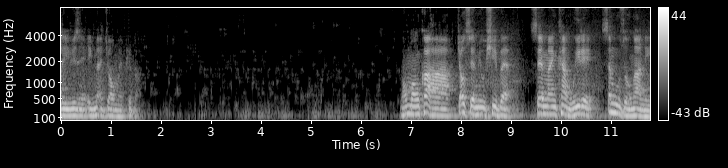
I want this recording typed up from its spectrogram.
လေးရွေးစဉ်အိမ်မက်အကြောင်းပဲဖြစ်ပါတယ်မောင်မောင်ခဟာကြောက်စဲမျိုးရှိဘက်ဆယ်မိုင်ခန့်ဝေးတဲ့စက်မှုဇုံကနေ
